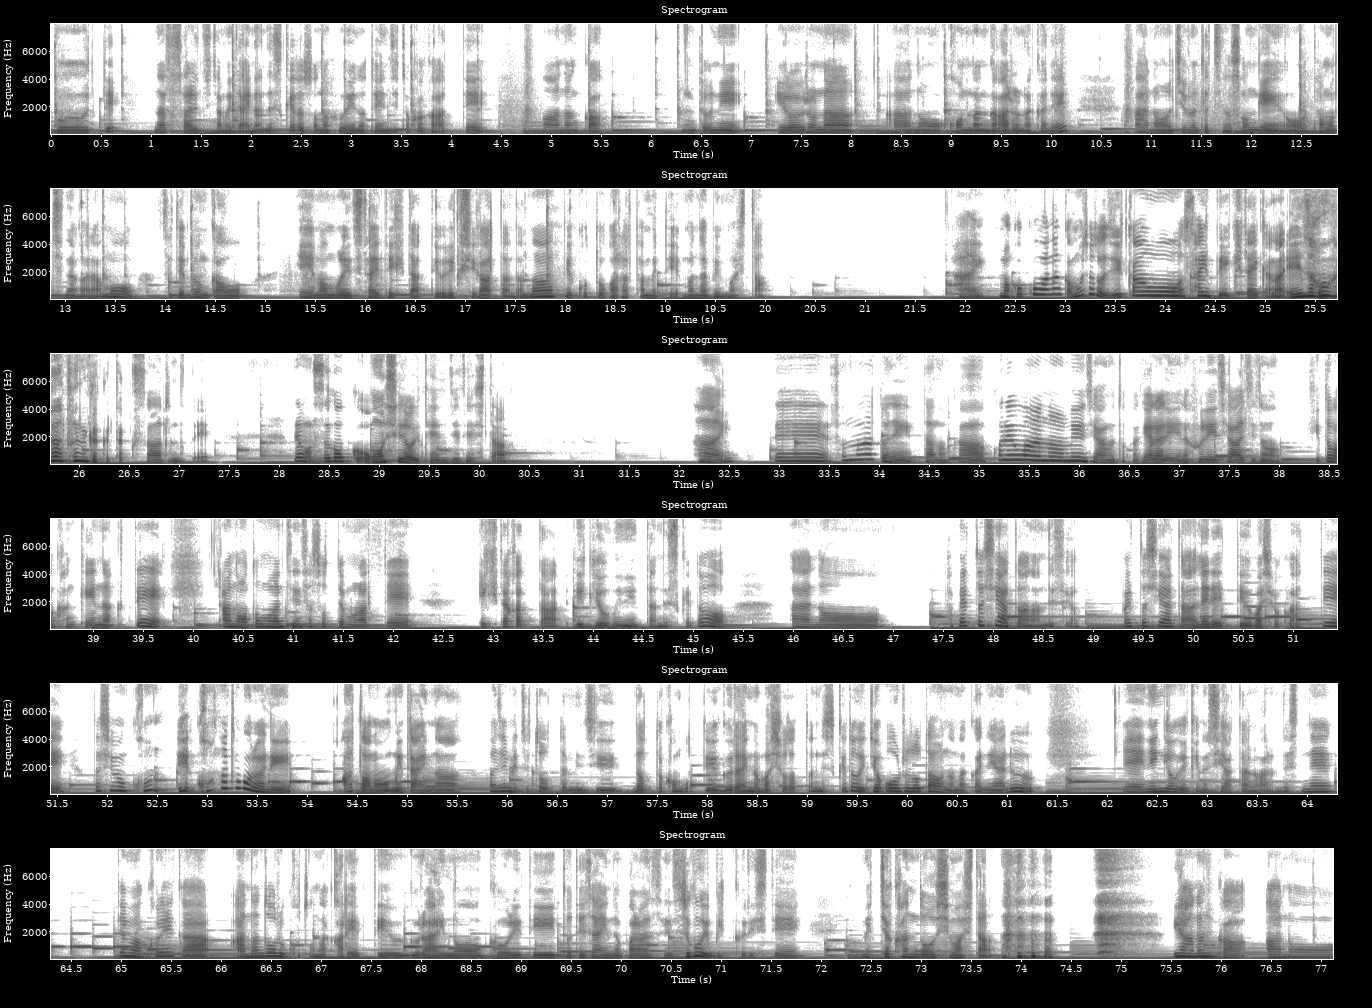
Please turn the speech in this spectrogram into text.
ブーってなされてたみたいなんですけどその笛の展示とかがあってまあなんか本当にいろいろなあの困難がある中であの自分たちの尊厳を保ちながらもそうやって文化を、え、守り伝えてきたっていう歴史があったんだなっていうことを改めて学びました。はい。まあ、ここはなんかもうちょっと時間を割いていきたいかな。映像が とにかくたくさんあるので。でもすごく面白い展示でした。はい。でその後に行ったのがこれはあのミュージアムとかギャラリーのフリーチャージの人は関係なくてあのお友達に誘ってもらって行きたかった劇を見に行ったんですけどあのパペットシアターなんですよ。ペットシアターレレっていう場所があって私もこんえこんなところにあったの？みたいな初めて通った道だったかもっていうぐらいの場所だったんですけど一応オールドタウンの中にある、えー、人形劇のシアターがあるんですね。でもこれが侮ることなかれっていうぐらいのクオリティとデザインのバランスにすごいびっくりしてめっちゃ感動しました いやなんかあの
